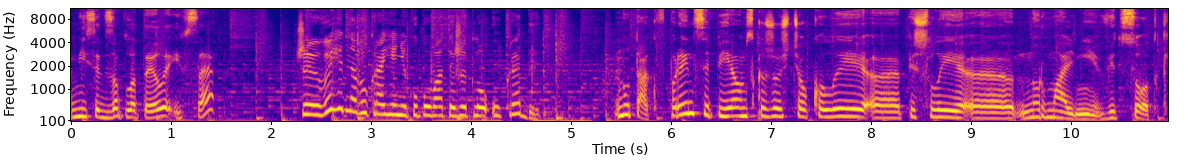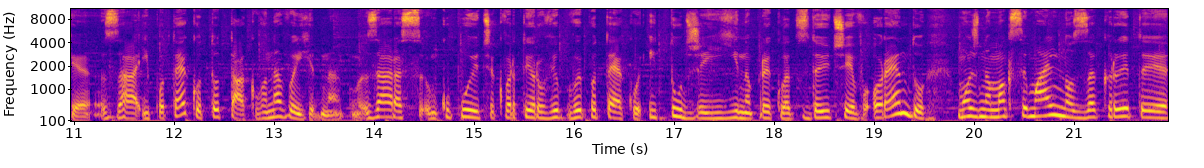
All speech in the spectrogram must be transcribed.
місяць заплатили і все. Чи вигідно в Україні купувати житло у кредит? Ну так, в принципі, я вам скажу, що коли е, пішли е, нормальні відсотки за іпотеку, то так вона вигідна. Зараз купуючи квартиру в, в іпотеку і тут же її, наприклад, здаючи в оренду, можна максимально закрити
